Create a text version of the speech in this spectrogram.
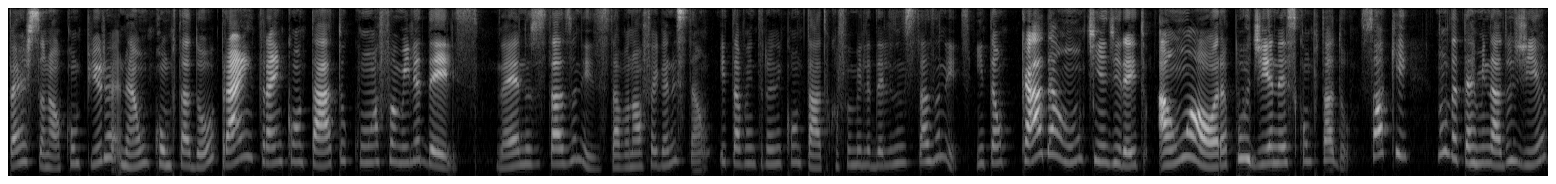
personal computer, né, um computador, para entrar em contato com a família deles né, nos Estados Unidos. Estavam no Afeganistão e estavam entrando em contato com a família deles nos Estados Unidos. Então, cada um tinha direito a uma hora por dia nesse computador. Só que, num determinado dia,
